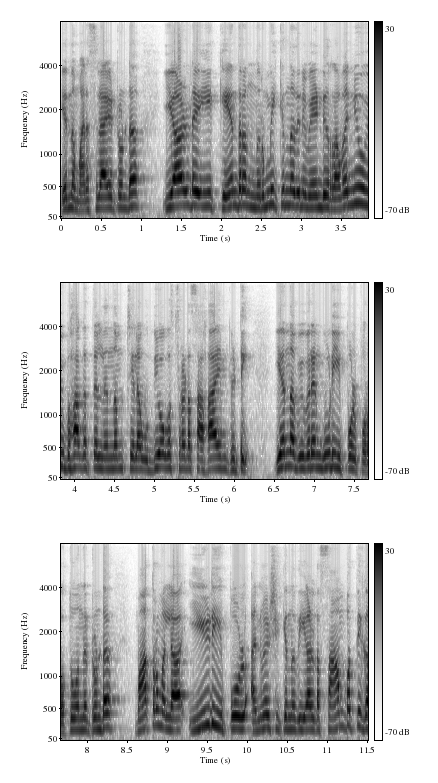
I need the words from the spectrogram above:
എന്ന് മനസ്സിലായിട്ടുണ്ട്. ഇയാളുടെ ഈ കേന്ദ്രം നിർമ്മിക്കുന്നതിന് വേണ്ടി റവന്യൂ വിഭാഗത്തിൽ നിന്നും ചില ഉദ്യോഗസ്ഥരുടെ സഹായം കിട്ടി. എന്ന വിവരം കൂടി ഇപ്പോൾ പുറത്തു വന്നിട്ടുണ്ട്. മാത്രമല്ല ഇ ഡി ഇപ്പോൾ അന്വേഷിക്കുന്നത് ഇയാളുടെ സാമ്പത്തിക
